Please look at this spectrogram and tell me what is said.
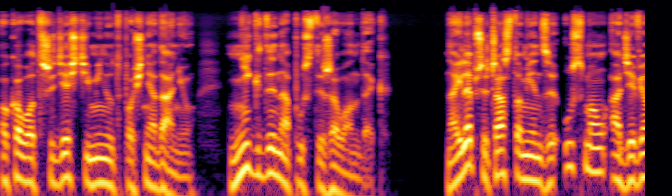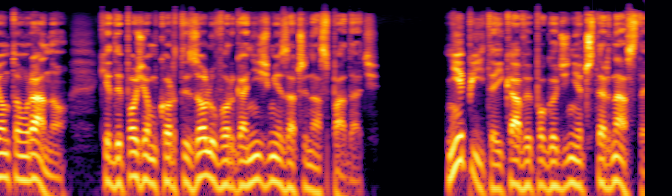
około 30 minut po śniadaniu, nigdy na pusty żołądek. Najlepszy czas to między 8 a 9 rano, kiedy poziom kortyzolu w organizmie zaczyna spadać. Nie pij tej kawy po godzinie 14,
